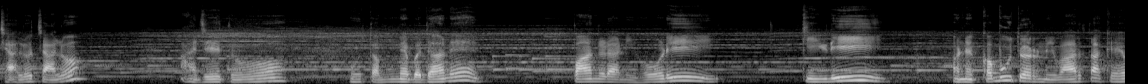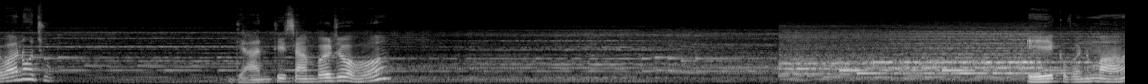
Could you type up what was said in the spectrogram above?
ચાલો ચાલો. આજે તો હું તમને બધાને પાંદડાની હોળી કીડી અને કબૂતરની વાર્તા કહેવાનો છું. ધ્યાનથી સાંભળજો હો. એક વનમાં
